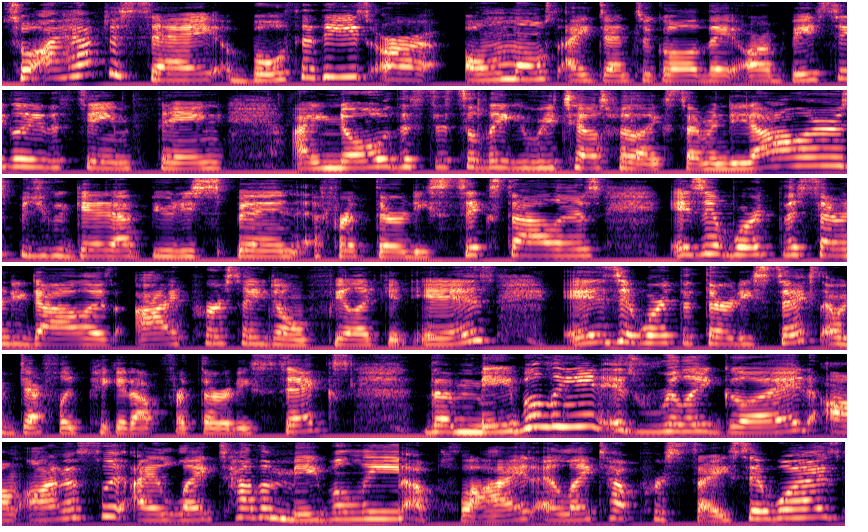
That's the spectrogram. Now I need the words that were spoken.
So I have to say both of these are almost identical. They are basically the same thing. I know the Sisley retails for like $70, but you could get it at Beauty Spin for $36. Is it worth the $70? I personally don't feel like it is. Is it worth the $36? I would definitely pick it up for $36. The Maybelline is really good. Um, honestly, I liked how the Maybelline applied. I liked how precise it was.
